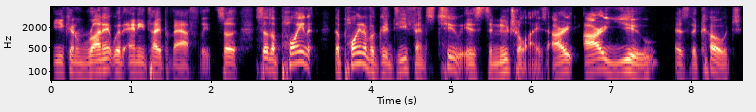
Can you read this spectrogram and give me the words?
you can run it with any type of athlete. So so the point the point of a good defense too is to neutralize. Are are you as the coach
